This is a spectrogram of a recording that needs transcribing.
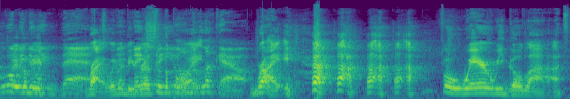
We're going to be doing that. Right. We're going to be real sure to the point. Look out. Right. For where we go live.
